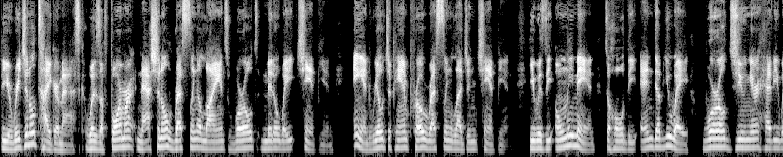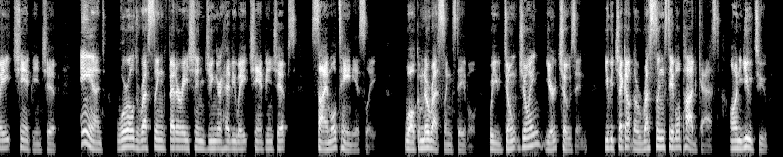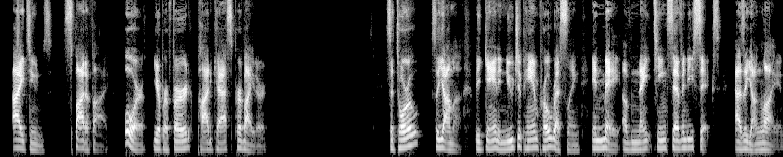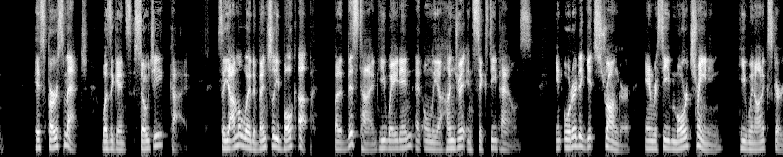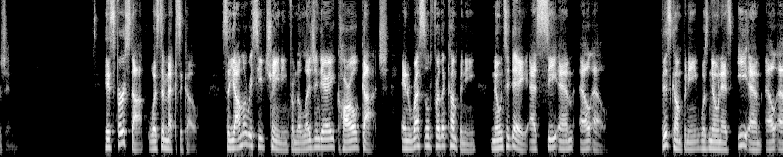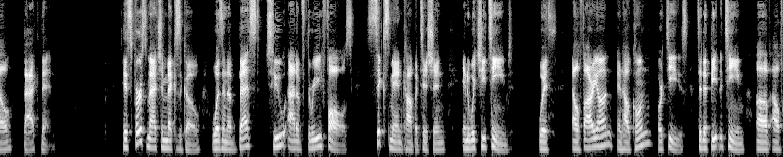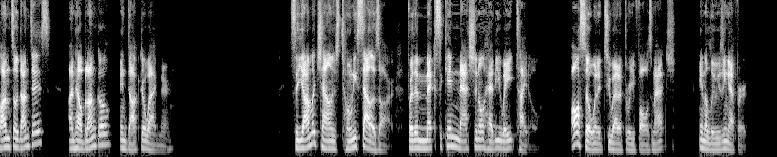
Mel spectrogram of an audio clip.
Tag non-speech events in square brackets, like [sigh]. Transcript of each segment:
The original Tiger Mask was a former National Wrestling Alliance World Middleweight Champion and Real Japan Pro Wrestling Legend Champion. He was the only man to hold the NWA World Junior Heavyweight Championship and World Wrestling Federation Junior Heavyweight Championships simultaneously. Welcome to Wrestling Stable, where you don't join, you're chosen. You can check out the Wrestling Stable podcast on YouTube, iTunes, Spotify, or your preferred podcast provider. Satoru Sayama began in New Japan Pro Wrestling in May of 1976 as a young lion. His first match was against Shoji Kai. Sayama would eventually bulk up but at this time he weighed in at only 160 pounds. In order to get stronger and receive more training, he went on excursion. His first stop was to Mexico. Sayama received training from the legendary Karl Gotch and wrestled for the company known today as CMLL. This company was known as EMLL back then. His first match in Mexico was in a best two out of three falls six man competition in which he teamed with El Faraón and Halcon Ortiz to defeat the team of Alfonso Dantes, Angel Blanco, and Dr. Wagner. Sayama challenged Tony Salazar for the Mexican national heavyweight title, also in a two out of three falls match, in a losing effort.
